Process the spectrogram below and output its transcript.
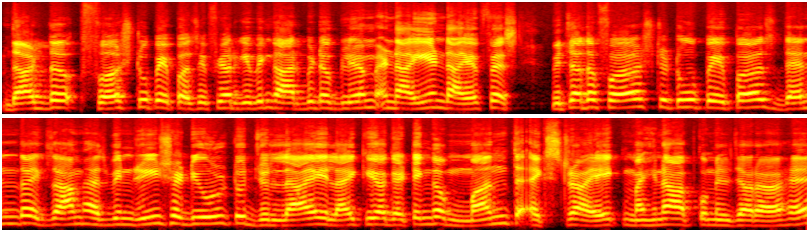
that the first two papers if you are giving rbwm and i and ifs which are the first two papers then the exam has been rescheduled to july like you are getting a month extra ek mahina aapko mil ja raha hai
